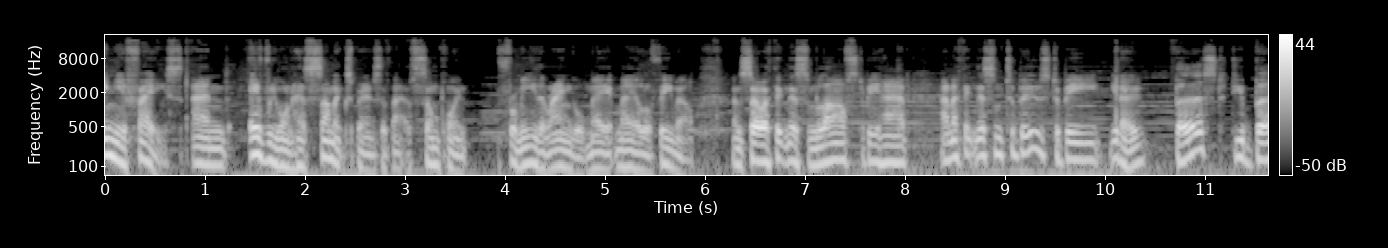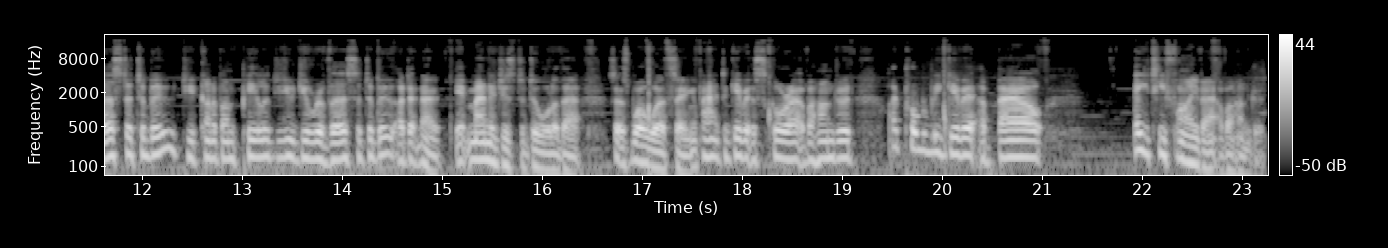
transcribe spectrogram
in your face, and everyone has some experience of that at some point from either angle, male or female. And so I think there's some laughs to be had, and I think there's some taboos to be, you know, burst? Do you burst a taboo? Do you kind of unpeel it? Do you, do you reverse a taboo? I don't know. It manages to do all of that. So it's well worth saying. If I had to give it a score out of 100, I'd probably give it about 85 out of 100.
